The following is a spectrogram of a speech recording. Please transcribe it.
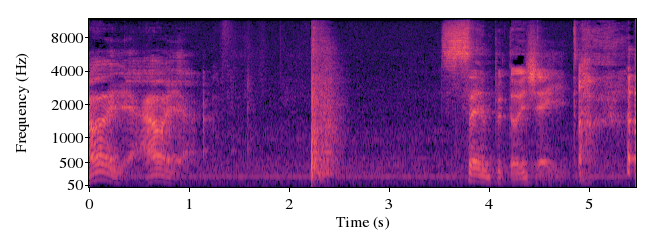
olha, olha. Sempre do jeito.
